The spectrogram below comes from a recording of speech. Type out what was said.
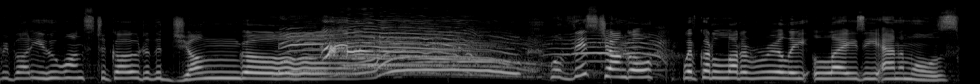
everybody who wants to go to the jungle. well, this jungle, we've got a lot of really lazy animals.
